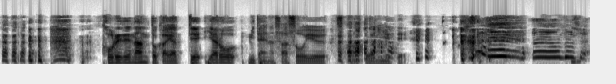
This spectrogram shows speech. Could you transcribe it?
これでなんとかやってやろう、みたいなさ、そういうスタンスが見えて。どうしよ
